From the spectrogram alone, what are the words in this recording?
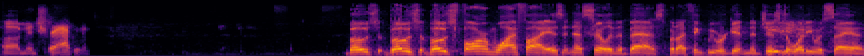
um, and tracking. them. Bo's Bo's Bo's farm Wi-Fi isn't necessarily the best, but I think we were getting the gist of what he was saying.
